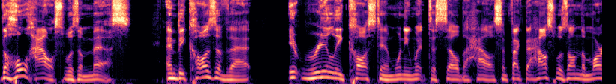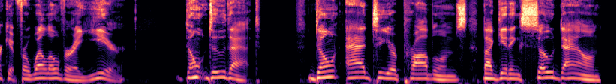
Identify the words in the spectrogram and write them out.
The whole house was a mess. And because of that, it really cost him when he went to sell the house. In fact, the house was on the market for well over a year. Don't do that. Don't add to your problems by getting so down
